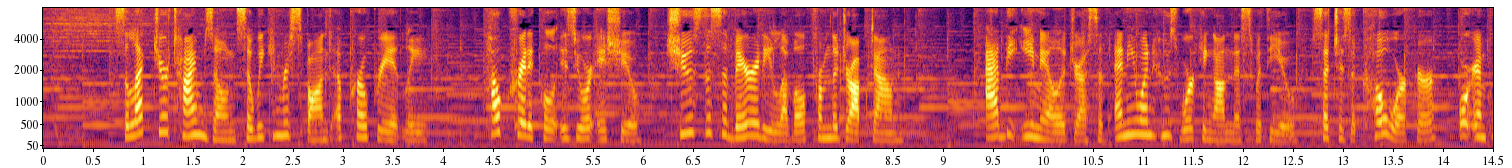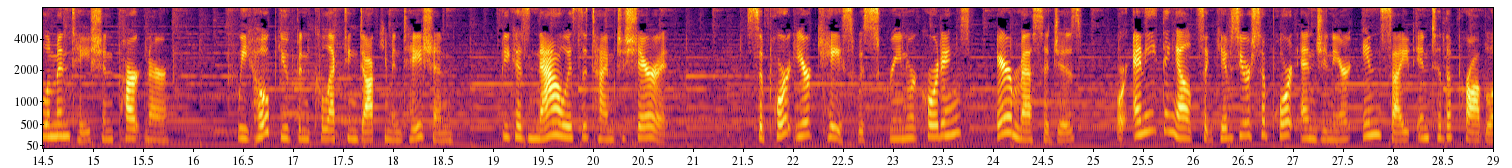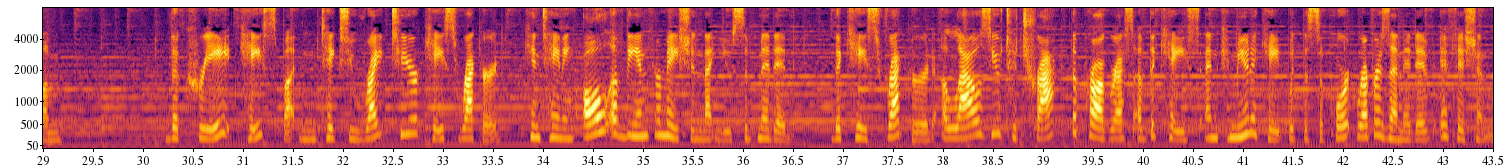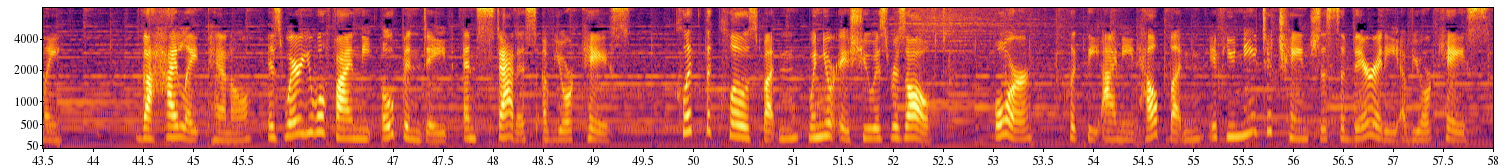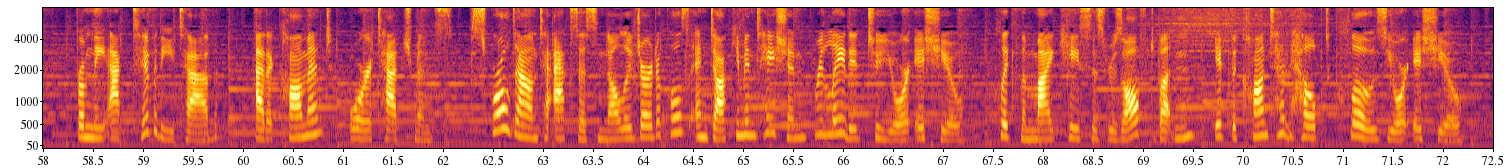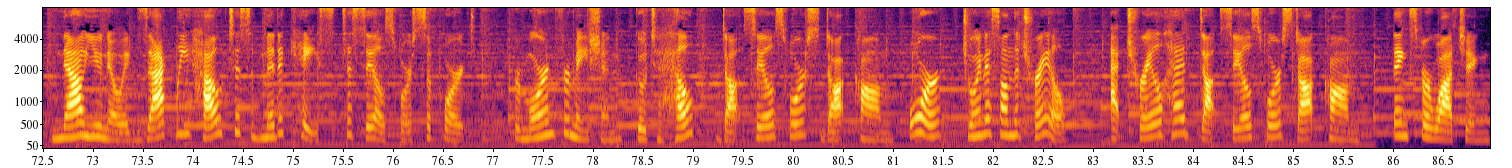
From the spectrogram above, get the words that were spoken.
Select your time zone so we can respond appropriately. How critical is your issue? Choose the severity level from the dropdown. Add the email address of anyone who's working on this with you, such as a coworker or implementation partner. We hope you've been collecting documentation because now is the time to share it. Support your case with screen recordings, error messages, or anything else that gives your support engineer insight into the problem. The Create Case button takes you right to your case record, containing all of the information that you submitted. The case record allows you to track the progress of the case and communicate with the support representative efficiently. The Highlight panel is where you will find the open date and status of your case. Click the Close button when your issue is resolved, or click the I Need Help button if you need to change the severity of your case. From the Activity tab, add a comment or attachments. Scroll down to access knowledge articles and documentation related to your issue. Click the My Case is Resolved button if the content helped close your issue. Now you know exactly how to submit a case to Salesforce support. For more information, go to help.salesforce.com or join us on the trail at trailhead.salesforce.com. Thanks for watching.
